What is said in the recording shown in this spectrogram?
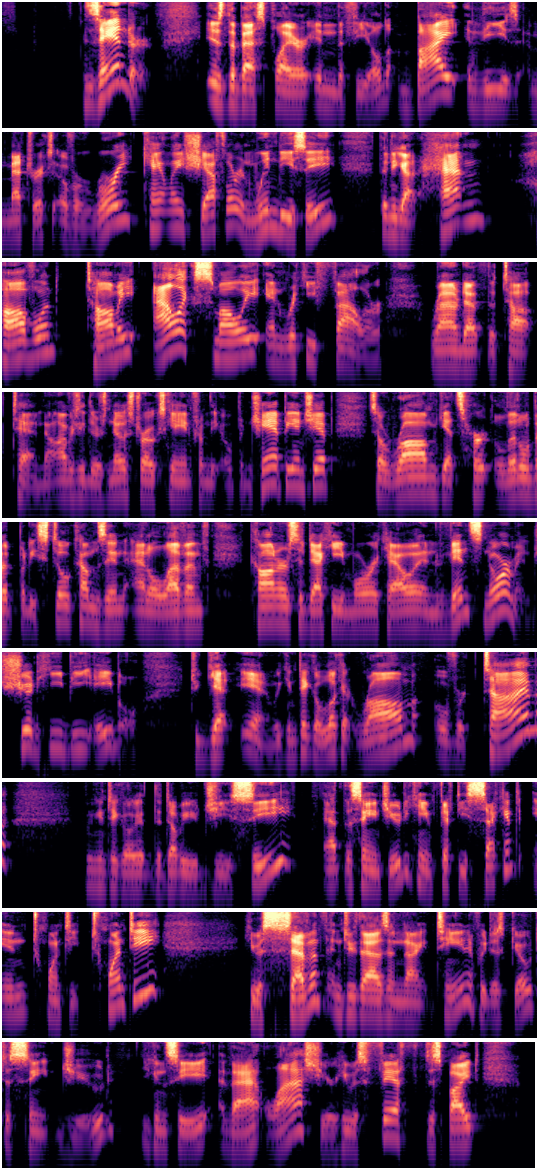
Xander is the best player in the field by these metrics over Rory, Cantlay, Scheffler, and Windy C. Then you got Hatton, Hovland, Tommy, Alex Smalley, and Rickie Fowler round out the top 10. Now, obviously, there's no strokes gained from the Open Championship, so Rahm gets hurt a little bit, but he still comes in at 11th. Connor, Hideki, Morikawa, and Vince Norrman, should he be able to get in. We can take a look at Rahm over time. We can take a look at the WGC at the St. Jude. He came 52nd in 2020. He was seventh in 2019. If we just go to St. Jude, you can see that last year he was fifth despite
